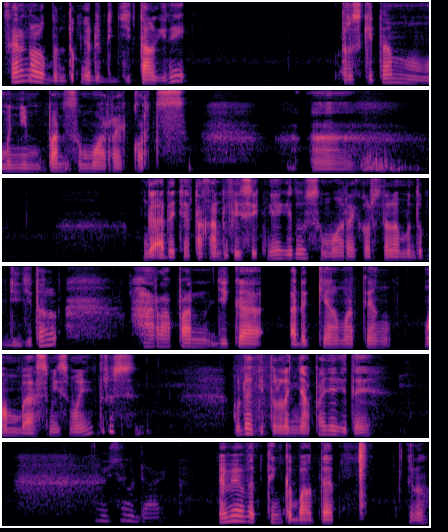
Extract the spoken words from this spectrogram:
sekarang kalau bentuknya udah digital gini, terus kita menyimpan semua records, uh, nggak ada cetakan fisiknya gitu, semua records dalam bentuk digital. Harapan jika ada kiamat yang membasmi semua ini terus udah gitu lenyap aja gitu ya. so dark. Have you ever think about that? You know?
